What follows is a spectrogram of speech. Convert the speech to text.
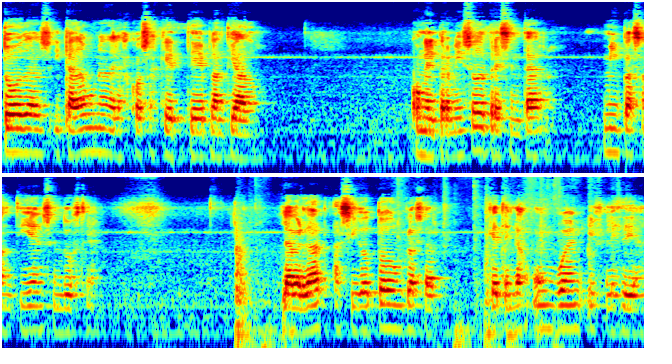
todas y cada una de las cosas que te he planteado con el permiso de presentar mi pasantía en su industria. La verdad ha sido todo un placer. Que tengas un buen y feliz día.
